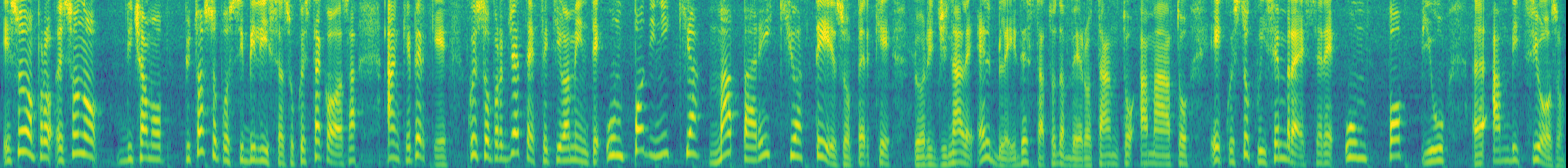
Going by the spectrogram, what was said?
e sono, pro- e sono, diciamo, piuttosto possibilista su questa cosa, anche perché questo progetto è effettivamente un po' di nicchia, ma parecchio atteso, perché l'originale Hellblade è stato davvero tanto amato, e questo qui sembra essere un po' più eh, ambizioso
